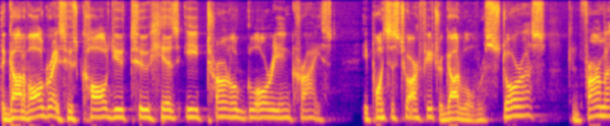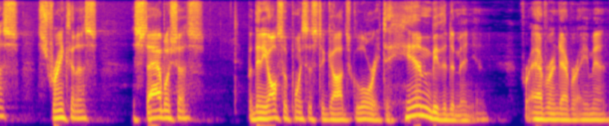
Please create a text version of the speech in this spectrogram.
The God of all grace, who's called you to his eternal glory in Christ. He points us to our future. God will restore us, confirm us, strengthen us, establish us. But then he also points us to God's glory. To him be the dominion forever and ever. Amen.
